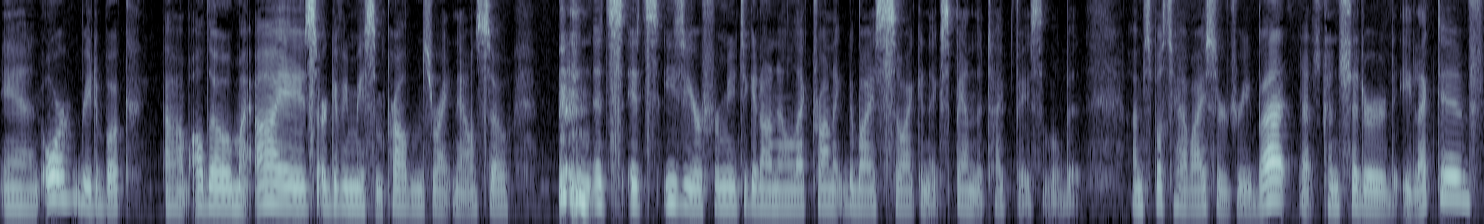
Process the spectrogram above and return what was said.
and or read a book. Um, although my eyes are giving me some problems right now so it's it's easier for me to get on an electronic device so I can expand the typeface a little bit. I'm supposed to have eye surgery, but that's considered elective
